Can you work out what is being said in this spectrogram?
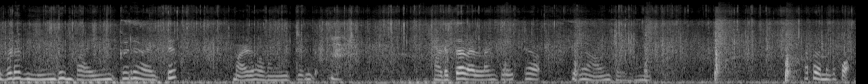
ഇവിടെ വീണ്ടും ഭയങ്കരമായിട്ട് മഴ തുടങ്ങിയിട്ടുണ്ട്. അടുത്ത വെള്ളം കയറ്റാവും തോന്നുന്നു. അപ്പോൾ നമുക്ക് പോവാം.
